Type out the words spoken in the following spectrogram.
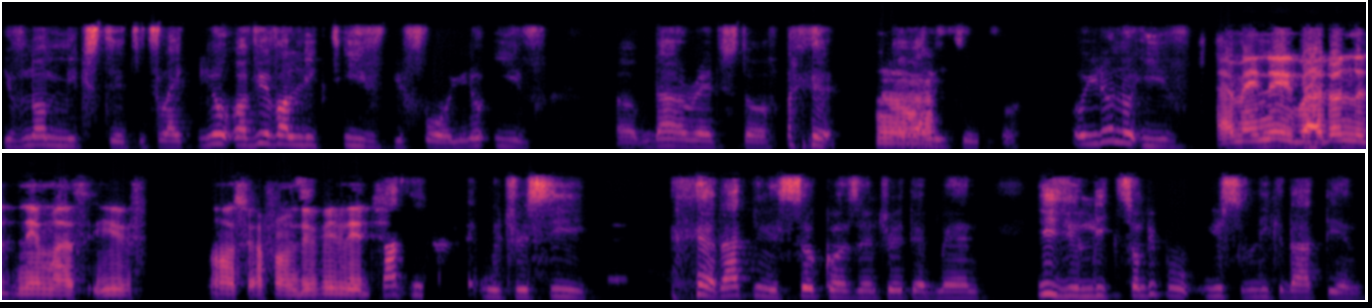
You've not mixed it. It's like you know. Have you ever licked Eve before? You know Eve, um, that red stuff. ever No. it before? Oh, you don't know Eve? I may know but I don't know the name as Eve. No, so from the village. That thing which you see, that thing is so concentrated, man. If you lick, some people used to lick that thing.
